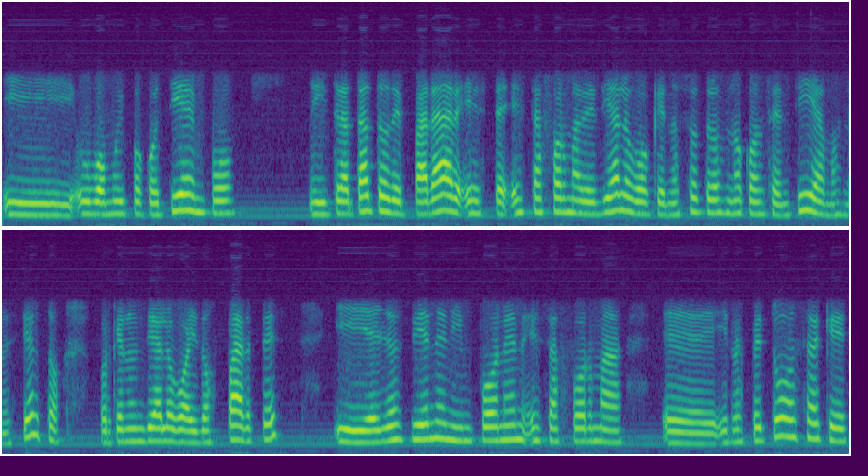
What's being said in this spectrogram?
y hubo muy poco tiempo y tratando de parar este, esta forma de diálogo que nosotros no consentíamos, ¿no es cierto? Porque en un diálogo hay dos partes y ellos vienen e imponen esa forma eh, irrespetuosa que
